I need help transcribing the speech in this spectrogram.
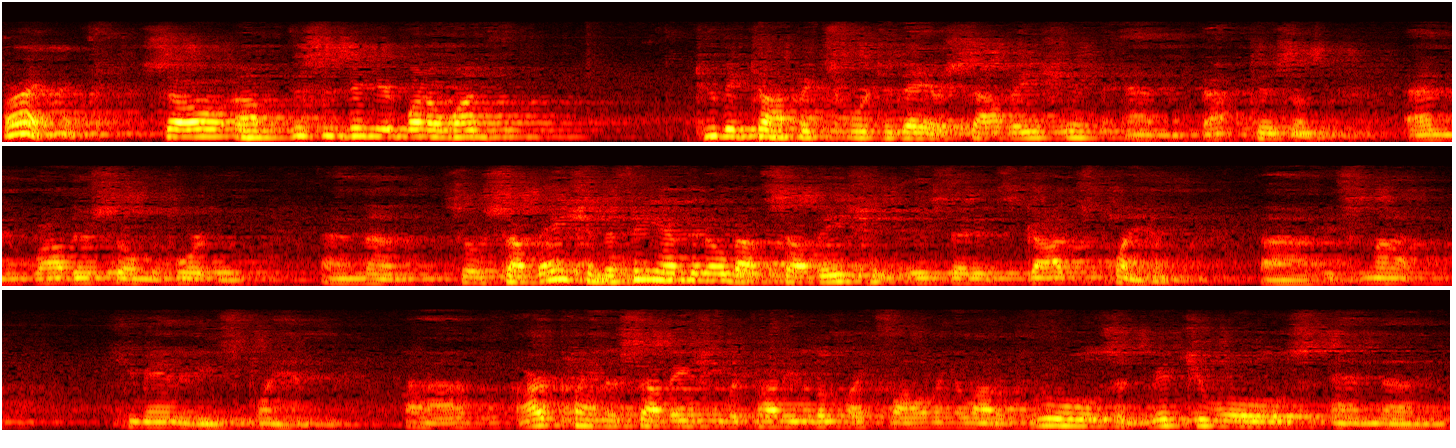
All right. So um, this is Vineyard 101. Two big topics for today are salvation and baptism, and while they're so important. And um, so salvation, the thing you have to know about salvation is that it's God's plan. Uh, it's not humanity's plan. Uh, our plan of salvation would probably look like following a lot of rules and rituals and um,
